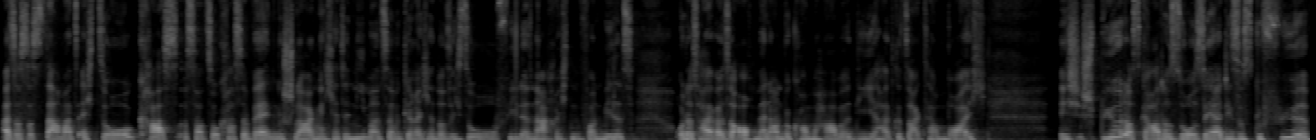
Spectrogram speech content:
also es ist damals echt so krass, es hat so krasse Wellen geschlagen. Ich hätte niemals damit gerechnet, dass ich so viele Nachrichten von Mädels oder teilweise auch Männern bekommen habe, die halt gesagt haben, boah, ich ich spüre das gerade so sehr, dieses Gefühl,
